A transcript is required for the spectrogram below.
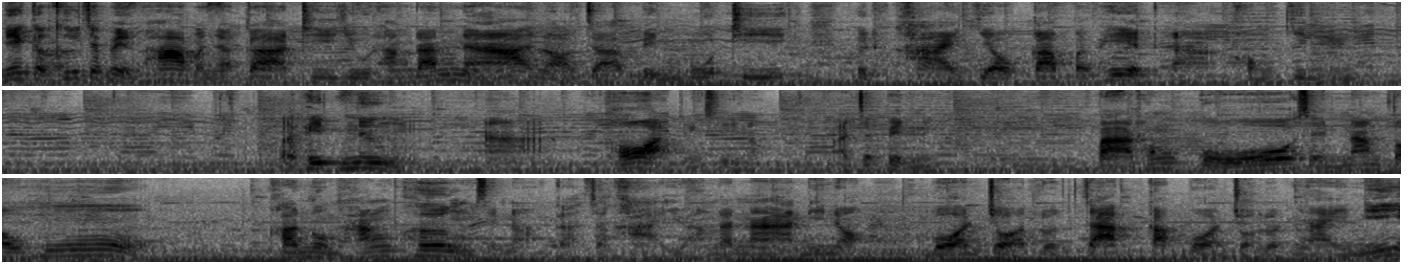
นี่ก็คือจะเป็นภาพบรรยากาศที่อยู่ทางด้านหนาเนาะจะเป็นบูธที่เปิดขายเกี่ยวกับประเภทอ่าของกิน ประเภทหนึ่งอ่าทอดจังซี่เนาะอาจจะเป็นปลาท่องโกเส้นน้ำเต้าหู้ ขนมฮั่งเพิ่งเส้นเนาะก็จะขายอยู่ทางด้านหน้านี่เนาะบอนจอดรถจักรกับบอนจอดรถใหญ่นี่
